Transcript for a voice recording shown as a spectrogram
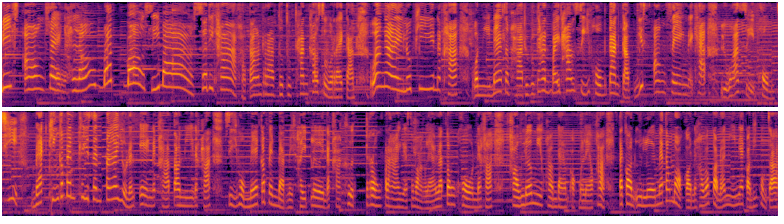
มิสอองเซงฮัลโหลบับเบิลซีบาสวัสดีค่ะ ขอต้อนรับทุกๆทท่านเข้าสู่รายการ ว่าไงลูกพี่นะคะ วันนี้แม่จะพาทุกๆทท่านไปทำสีผมกันกับมิสอองเซงนะคะ หรือว่าสีผมที่แบล็คพิงก็เป็นพรีเซนเตอร์อยู่นั่นเองนะคะ ตอนนี้นะคะ สีผมแม่ก็เป็นแบบในคลิปเลยนะคะ คือ ตรงปลายเนี่ยสว่างแล้วและตรงโคนนะคะ เขาเริ่มมีความดำออกมาแล้วค่ะ แต่ก่อนอื่นเลยแม่ต้องบอกก่อนนะคะ ว่าก่อนหน้านี้เนี่ยก่อนที่ผมจะ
